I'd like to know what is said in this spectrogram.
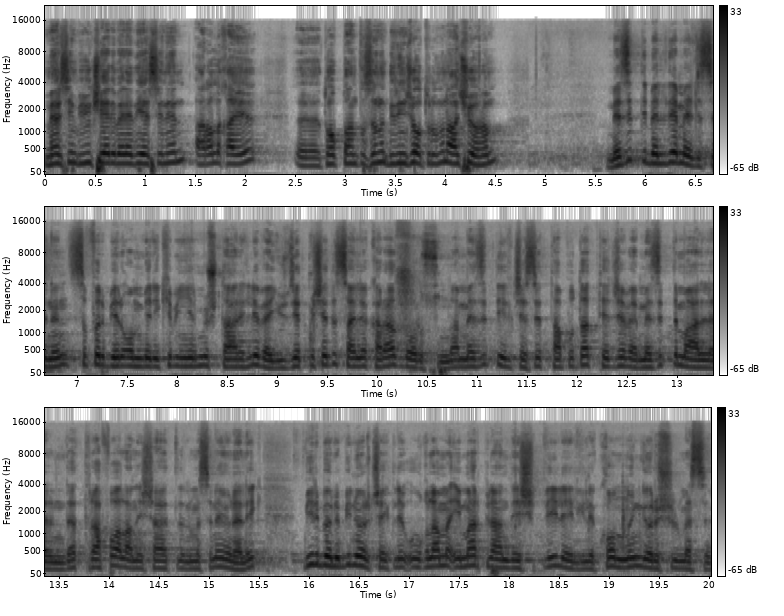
Mersin Büyükşehir Belediyesi'nin Aralık ayı e, toplantısının birinci oturumunu açıyorum. Mezitli Belediye Meclisi'nin 01.11.2023 tarihli ve 177 sayılı karar doğrusunda Mezitli ilçesi Tapuda, Tece ve Mezitli mahallelerinde trafo alanı işaretlenmesine yönelik 1 bölü 1000 ölçekli uygulama imar planı değişikliği ile ilgili konunun görüşülmesi.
